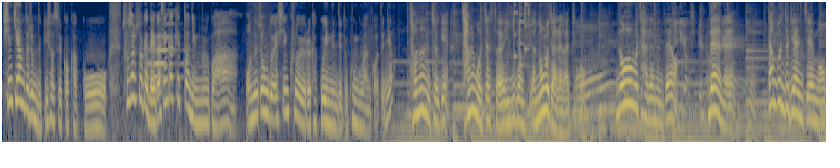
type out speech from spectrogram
신기함도 좀 느끼셨을 것 같고 소설 속에 내가 생각했던 인물과 어느 정도의 싱크로율을 갖고 있는지도 궁금하거든요. 저는 저기 잠을 못 잤어요. 이기정 씨가 너무 잘해가지고 너무 잘하는데요. 네네. 네. 딴 분들이야 이제 뭐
